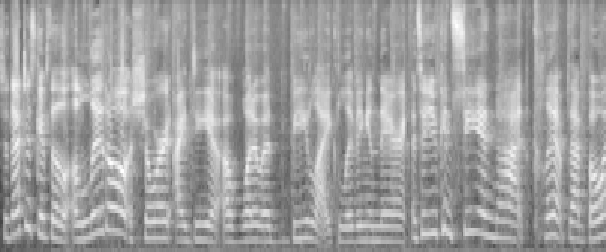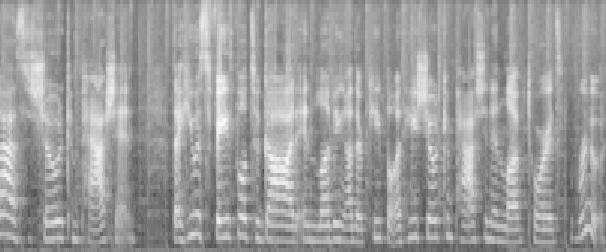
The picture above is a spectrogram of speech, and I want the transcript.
So that just gives a, a, little short idea of what it would be like living in there. And so you can see in that clip that Boaz showed compassion, that he was faithful to God in loving other people, and he showed compassion and love towards Ruth.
